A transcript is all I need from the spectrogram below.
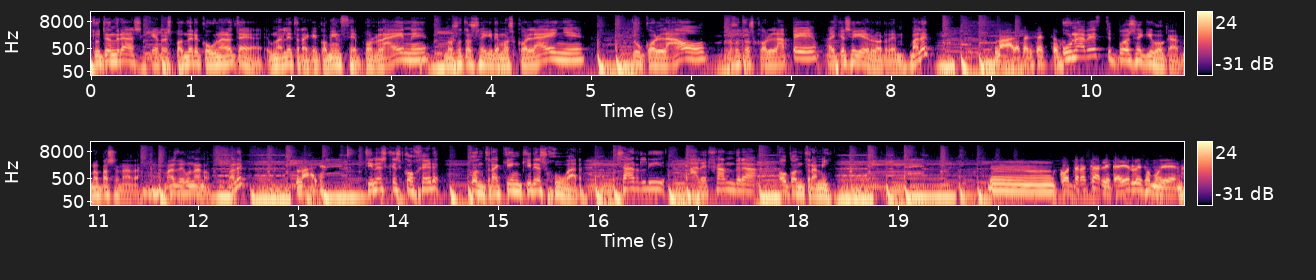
tú tendrás que responder con una letra, una letra que comience por la N, nosotros seguiremos con la ñ, tú con la O, nosotros con la P, hay que seguir el orden, ¿vale? Vale, perfecto. Una vez te puedes equivocar, no pasa nada. Más de una no, ¿vale? Vale. Tienes que escoger contra quién quieres jugar. Charlie, Alejandra o contra mí. Mm, contra Charlie, que ayer lo hizo muy bien.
